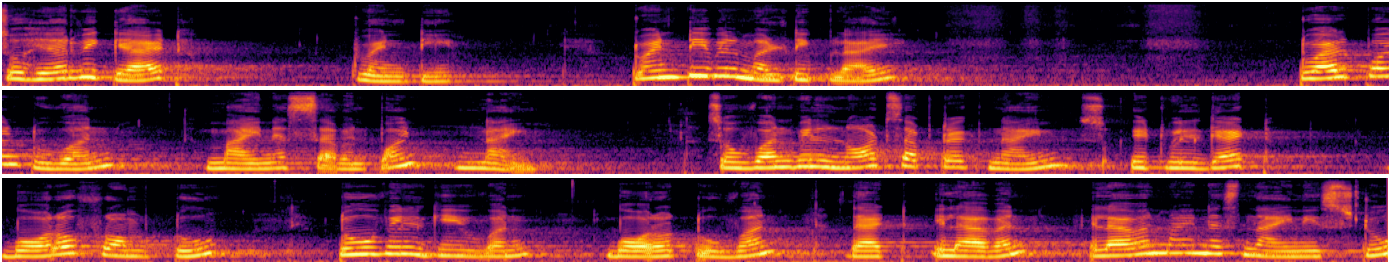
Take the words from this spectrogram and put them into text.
so here we get 20 20 will multiply 12.1 minus 7.9 so 1 will not subtract 9 so it will get borrow from 2 2 will give 1 borrow to 1 that 11 11 minus 9 is 2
